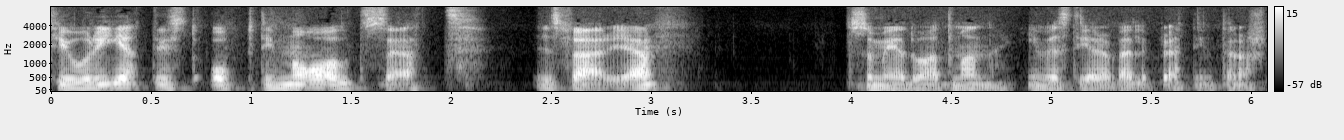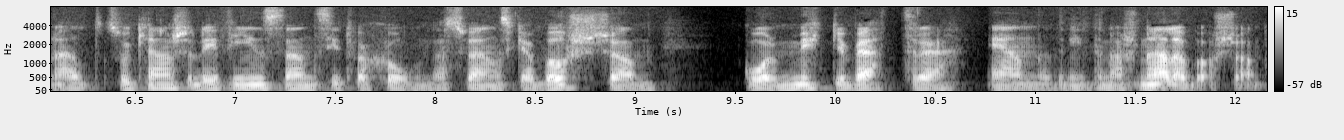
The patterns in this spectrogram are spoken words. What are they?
teoretiskt optimalt sätt i Sverige, som är då att man investerar väldigt brett internationellt, så kanske det finns en situation där svenska börsen går mycket bättre än den internationella börsen.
